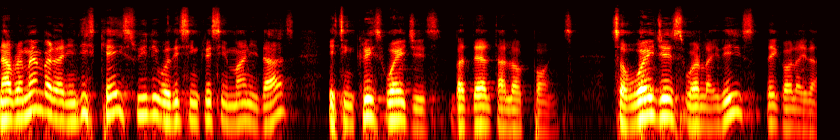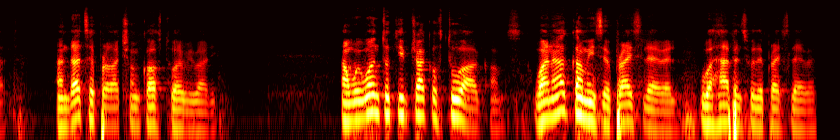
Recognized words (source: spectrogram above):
Now remember that in this case, really what this increase in money does, is increase wages, but delta log points. So wages were like this, they go like that. And that's a production cost to everybody. And we want to keep track of two outcomes. One outcome is the price level, what happens with the price level.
